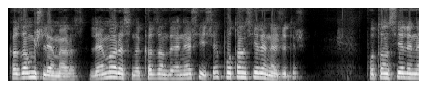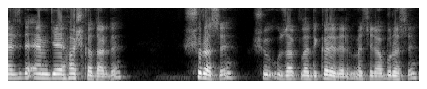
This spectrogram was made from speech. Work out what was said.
kazanmış LM arası. LM arasında kazandığı enerji ise potansiyel enerjidir. Potansiyel enerji de MGH kadardı. Şurası şu uzaklığa dikkat edelim. Mesela burası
